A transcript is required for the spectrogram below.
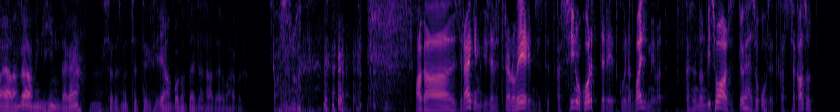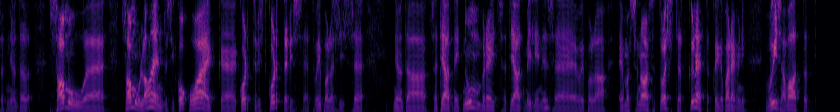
ajal on ka mingi hind, aga jah, selles mõttes, et hea on kodunt välja saada ju vahepeal. absoluutselt aga siis räägimegi sellest renoveerimisest, et kas sinu korterid, kui nad valmivad, kas nad on visuaalselt ühesugused, kas sa kasutad nii-öelda samu, äh, samu lahendusi kogu aeg äh, korterist korterisse, et võib-olla siis äh, nii-öelda sa tead neid numbreid, sa tead, milline see võib-olla emotsionaalset ostjat kõnetab kõige paremini. või sa vaatad,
